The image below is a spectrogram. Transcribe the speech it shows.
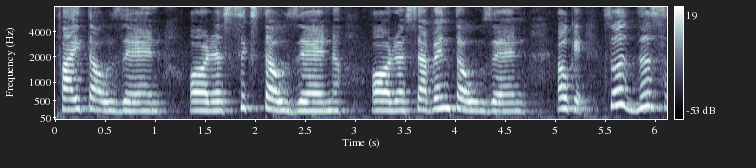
5000 or a 6000 or a 7000 okay so this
